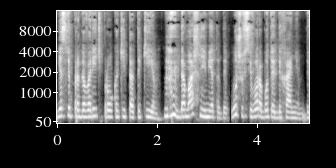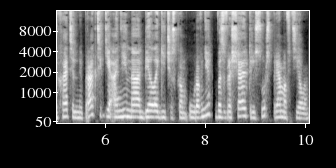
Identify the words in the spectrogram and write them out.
Если про проговорить про какие-то такие домашние методы, лучше всего работает дыханием. Дыхательные практики, они на биологическом уровне возвращают ресурс прямо в тело.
